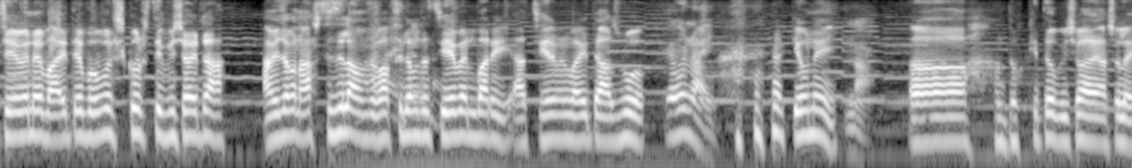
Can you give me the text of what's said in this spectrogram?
চেয়ারম্যানের বাড়িতে প্রবেশ করছি বিষয়টা। আমি যখন আসতেছিলাম ভাবছিলাম যে চেয়ারম্যান বাড়ি আর চেয়ারম্যান বাড়িতে আসব। কেউ নাই। কেউ নেই? না। আহ, দুঃখিত বিষয় আসলে।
